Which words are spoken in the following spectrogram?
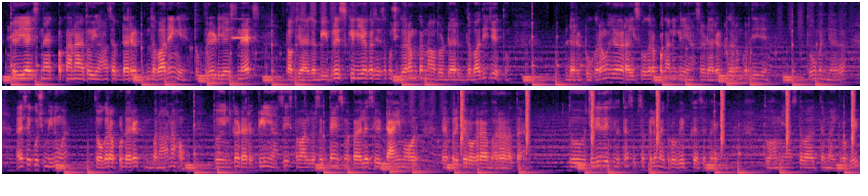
ब्रेड या स्नैक पकाना है तो यहाँ से आप डायरेक्ट दबा देंगे तो ब्रेड या स्नैक्स पक जाएगा। बीवरेज के लिए अगर जैसे कुछ गर्म करना हो तो डायरेक्ट दबा दीजिए तो डायरेक्ट वो गर्म हो जाएगा। राइस वगैरह पकाने के लिए यहाँ से डायरेक्ट गर्म कर दीजिए तो बन जाएगा। ऐसे कुछ मीनू है तो अगर आपको डायरेक्ट बनाना हो तो इनका डायरेक्टली यहाँ से इस्तेमाल कर सकते हैं। इसमें पहले से टाइम और टेम्परेचर वगैरह भरा रहता है। तो चलिए देख लेते हैं, सबसे पहले माइक्रोवेव कैसे करेंगे। तो हम यहाँ से दबा देते हैं माइक्रोवेव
